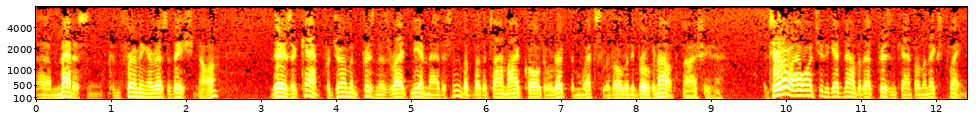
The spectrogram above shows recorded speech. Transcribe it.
uh, Madison confirming a reservation. No. There's a camp for German prisoners right near Madison, but by the time I called to alert them, Wetzel had already broken out. No, I see, sir. Taylor, I want you to get down to that prison camp on the next plane.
